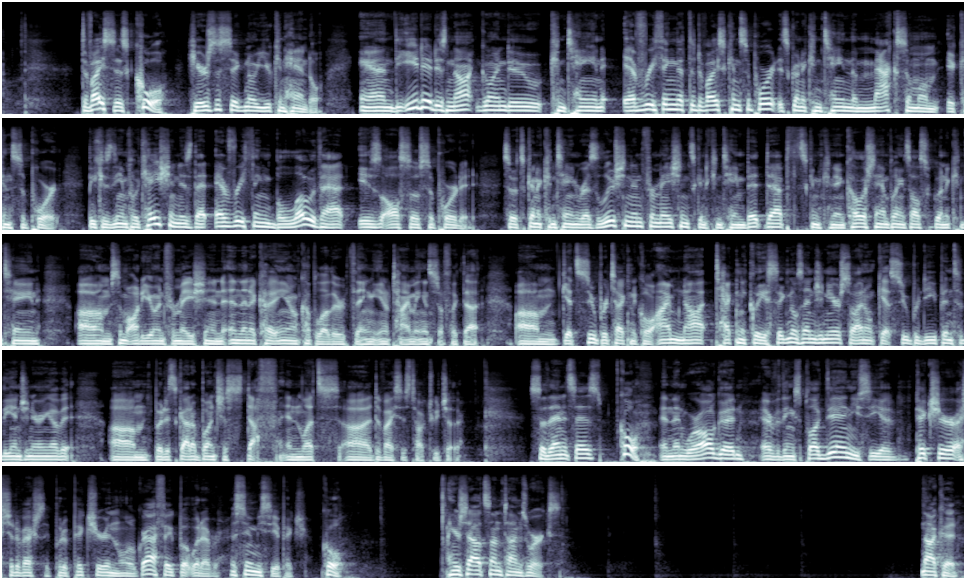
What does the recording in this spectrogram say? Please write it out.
Device says, "Cool. Here's a signal you can handle." And the EDID is not going to contain everything that the device can support. It's going to contain the maximum it can support because the implication is that everything below that is also supported. So it's going to contain resolution information. It's going to contain bit depth. It's going to contain color sampling. It's also going to contain um, some audio information, and then a you know a couple other things, you know, timing and stuff like that. Um, gets super technical. I'm not technically a signals engineer, so I don't get super deep into the engineering of it. Um, but it's got a bunch of stuff and lets uh, devices talk to each other. So then it says, cool. And then we're all good. Everything's plugged in. You see a picture. I should have actually put a picture in the little graphic, but whatever. Assume you see a picture. Cool. Here's how it sometimes works. Not good.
